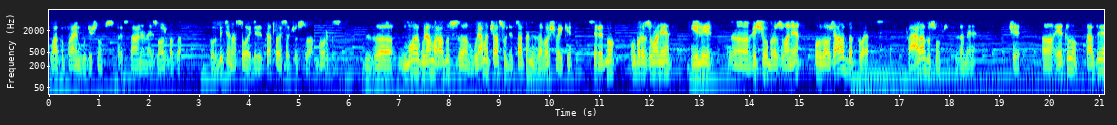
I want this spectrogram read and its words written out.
когато правим годишното си представяне на изложбата, творбите на своите деца, той се чувства горд. За моя голяма радост, голяма част от децата ми, завършвайки средно образование или висше образование, продължават да творят. Това е радостното за мен. Че а, ето тази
